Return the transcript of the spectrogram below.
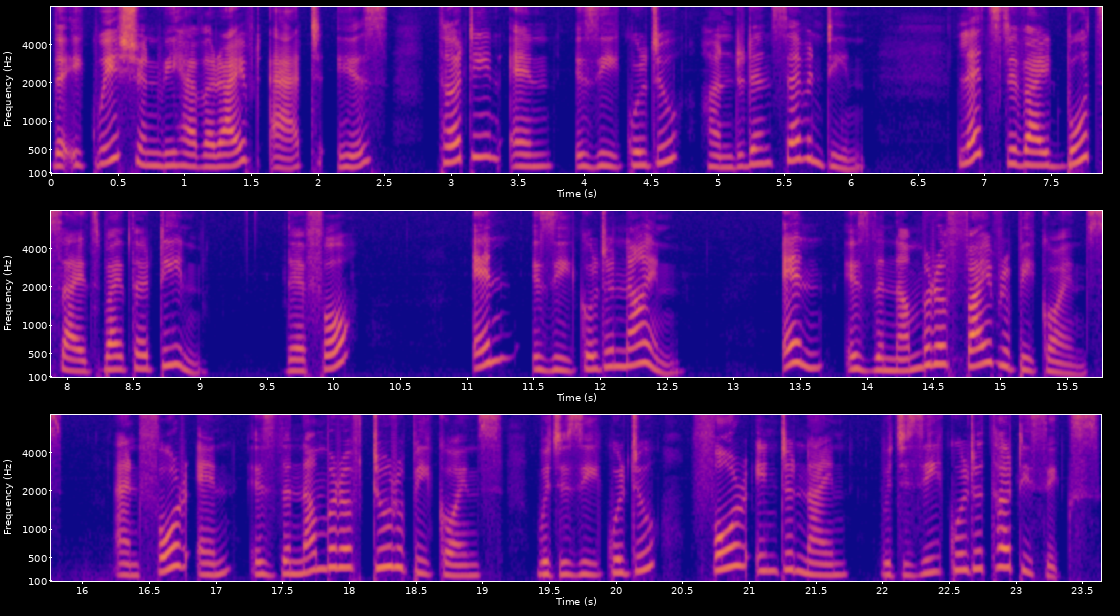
The equation we have arrived at is 13n is equal to 117. Let's divide both sides by 13. Therefore, n is equal to 9. n is the number of 5 rupee coins and 4n is the number of 2 rupee coins which is equal to 4 into 9 which is equal to 36.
